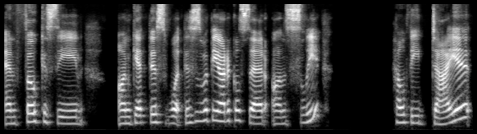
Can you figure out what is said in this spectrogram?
and focusing on get this what this is what the article said on sleep, healthy diet,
